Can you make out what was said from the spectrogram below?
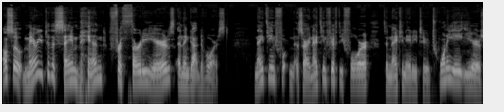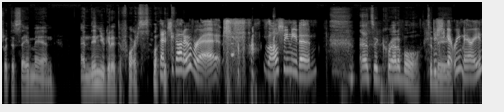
also married to the same man for 30 years and then got divorced. 19 sorry 1954 to 1982 28 years with the same man and then you get a divorce then she got over it that's all she needed that's incredible to did me she get remarried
